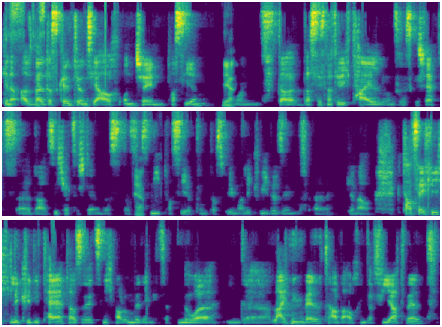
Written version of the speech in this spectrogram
Genau, also weil das könnte uns ja auch on-chain passieren. Ja. Und da, das ist natürlich Teil unseres Geschäfts, äh, da sicherzustellen, dass, dass ja. das nie passiert und dass wir immer liquide sind. Äh, genau. Tatsächlich Liquidität, also jetzt nicht mal unbedingt nur in der Lightning-Welt, aber auch in der Fiat-Welt.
